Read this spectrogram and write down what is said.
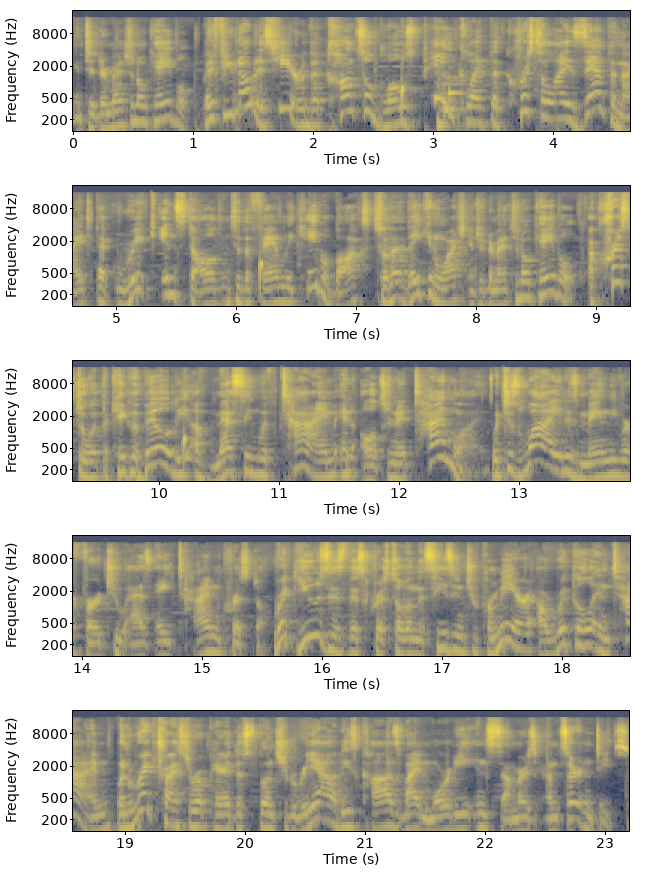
Interdimensional Cable. But if you notice here, the console glows pink like the crystallized xanthanite that Rick installed into the family cable box so that they can watch Interdimensional Cable. A crystal with the capability of messing with time and alternate timelines, which is why it is mainly referred to as a time crystal. Rick uses this crystal in the season to premiere A Rickle in Time when Rick tries to repair the splintered realities caused by Morty and Summer's uncertainties.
